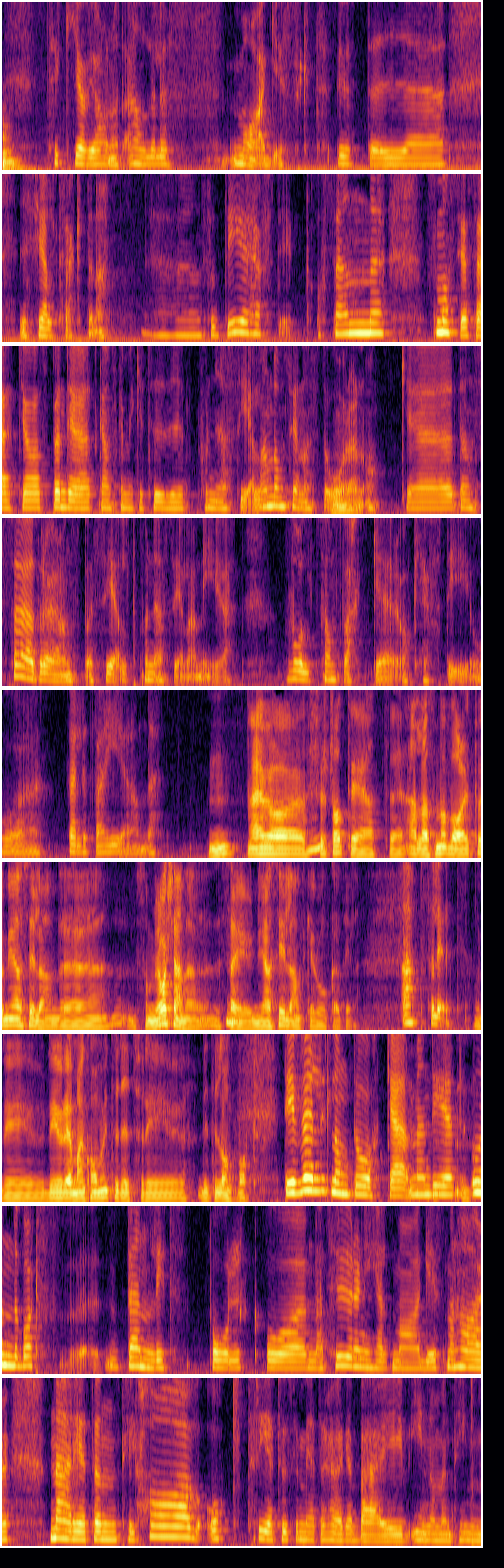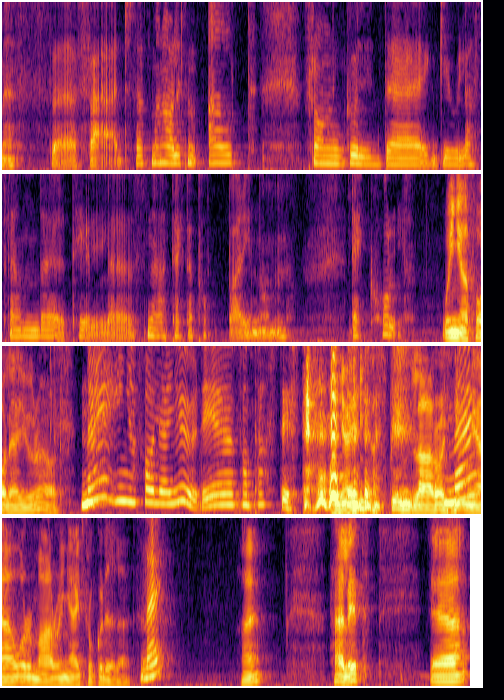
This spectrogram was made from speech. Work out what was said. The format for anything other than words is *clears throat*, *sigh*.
tycker jag vi har något alldeles magiskt ute i, eh, i fjälltrakterna. Eh, Så det är häftigt. Och sen så måste jag säga att jag har spenderat ganska mycket tid på Nya Zeeland de senaste åren och den södra ön speciellt på Nya Zeeland är våldsamt vacker och häftig och väldigt varierande. Mm. Jag har förstått det att eh, alla som har varit på Nya Zeeland, eh, som jag känner, säger ju Nya Zeeland ska du åka till. Absolut. Och det är, det är ju det, man kommer inte dit för det är ju lite långt bort. Det är väldigt långt att åka men det är ett underbart f- vänligt folk och naturen är helt magisk. Man har närheten till hav och 3000 meter höga berg inom en timmes eh, färd. Så att man har liksom allt från guldgula stränder till eh, snötäckta toppar inom räckhåll. Och inga farliga djur har jag. Nej, inga farliga djur. Det är fantastiskt. *laughs* Inga, inga *laughs* spindlar och Nej. inga ormar och inga krokodiler. Nej. Nej. Härligt. Eh,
